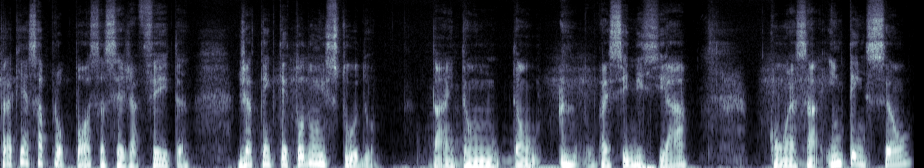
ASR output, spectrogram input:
Para que essa proposta seja feita, já tem que ter todo um estudo. Tá? Então, então, vai se iniciar com essa intenção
